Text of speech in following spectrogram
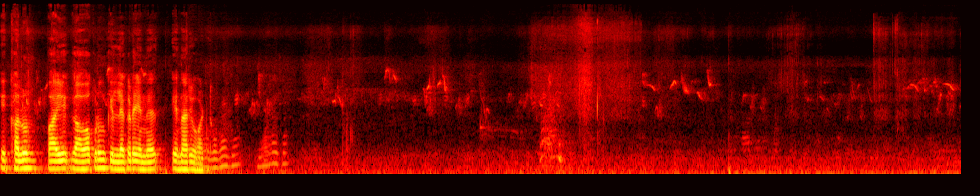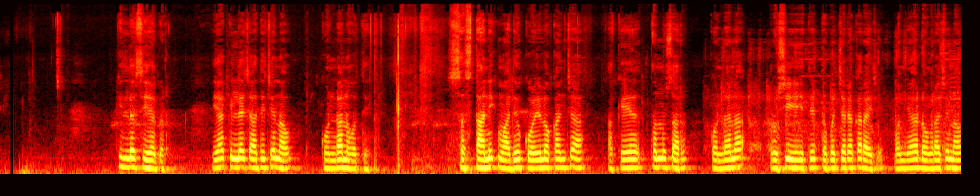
हे खालून पायी गावाकडून किल्ल्याकडे येण्या येणारी वाट. किल्ला सिंहगड. या किल्ल्याच्या आधीचे नाव कोंडाण होते स्थानिक महादेव कोळी लोकांच्या आख्यानानुसार कोंढाणा ऋषी येथे तपश्चर्या करायचे. म्हणून या डोंगराचे नाव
